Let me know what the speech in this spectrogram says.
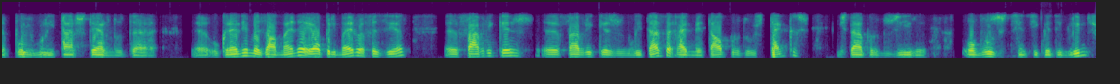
apoio militar externo da Ucrânia, mas a Alemanha é o primeiro a fazer fábricas, fábricas militares. A Rheinmetall produz tanques e está a produzir obuses de 150 milímetros.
